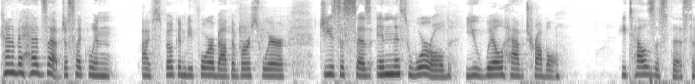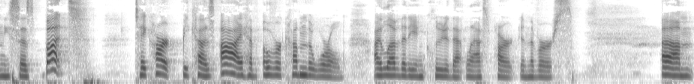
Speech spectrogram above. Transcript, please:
kind of a heads up, just like when I've spoken before about the verse where Jesus says, In this world you will have trouble. He tells us this, and he says, But Take heart because I have overcome the world. I love that he included that last part in the verse. Um,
